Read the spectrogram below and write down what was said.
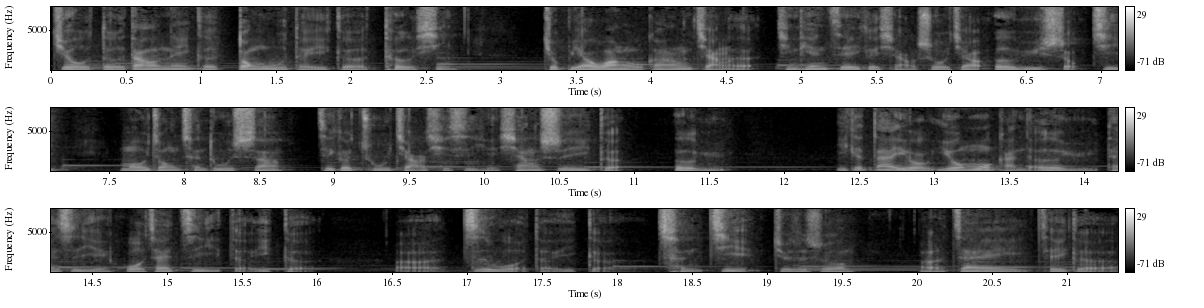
就得到那个动物的一个特性。就不要忘了我刚刚讲了，今天这个小说叫《鳄鱼手记》，某一种程度上，这个主角其实也像是一个鳄鱼，一个带有幽默感的鳄鱼，但是也活在自己的一个。呃，自我的一个惩戒，就是说，呃，在这个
